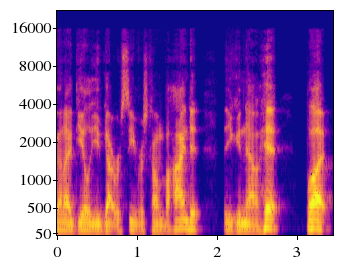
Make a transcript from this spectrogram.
then ideally you've got receivers coming behind it that you can now hit. But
